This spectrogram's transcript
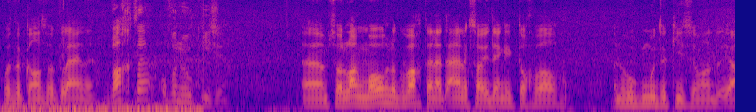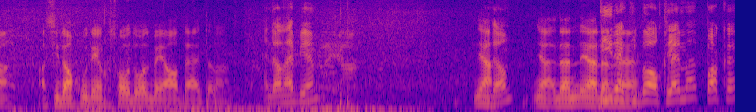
wordt de kans wel kleiner. Wachten of een hoek kiezen? Ehm, zo lang mogelijk wachten en uiteindelijk zou je denk ik toch wel een hoek moeten kiezen. Want ja, als hij dan goed ingeschoten wordt, ben je altijd te laat. En dan heb je hem. Ja, En dan? ja, dan, ja, dan, Direct eh, die bal klemmen, pakken.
